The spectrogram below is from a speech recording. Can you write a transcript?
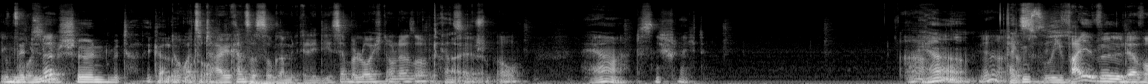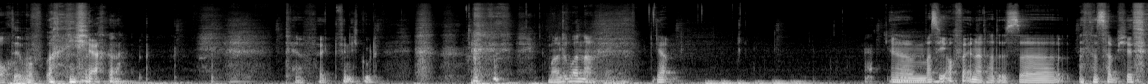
Im mit Grunde. einem schönen Metallica-Logo. heutzutage kannst du das sogar mit LEDs ja beleuchten oder so. Das kannst du bestimmt auch. Ja, das ist nicht schlecht. Ah, Ja, ja das Revival der Woche. Der Woche- ja. Perfekt, finde ich gut. Mal drüber nachdenken. Ja. Ähm, was sich auch verändert hat, ist, äh, das habe ich jetzt.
